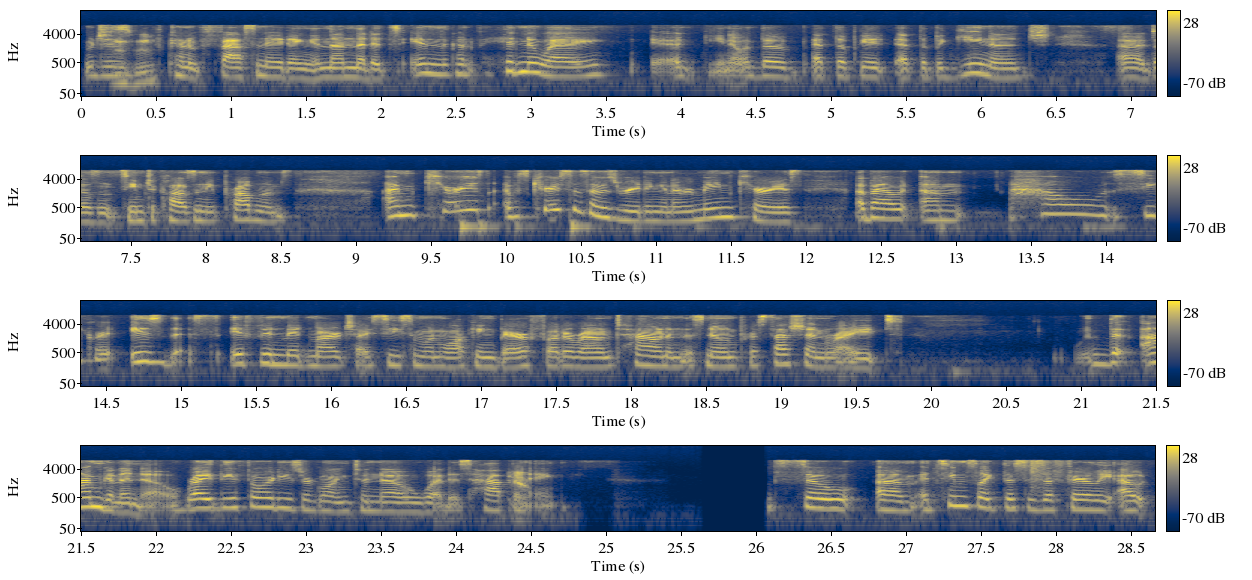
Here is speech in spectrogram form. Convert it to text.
which is mm-hmm. kind of fascinating. And then that it's in the kind of hidden away, at, you know, the at the at the beguinage, uh, doesn't seem to cause any problems. I'm curious. I was curious as I was reading, and I remain curious about um, how secret is this? If in mid March I see someone walking barefoot around town in this known procession, right? The, I'm going to know, right? The authorities are going to know what is happening. So um, it seems like this is a fairly out,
